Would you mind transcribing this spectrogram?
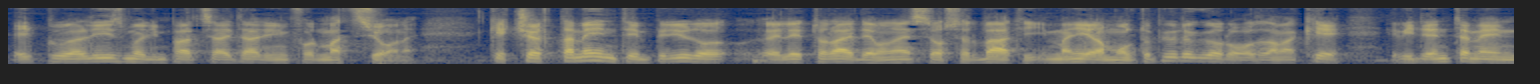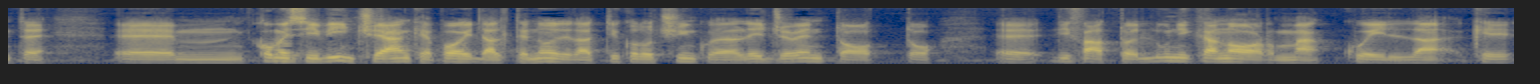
e il pluralismo e l'imparzialità dell'informazione che certamente in periodo elettorale devono essere osservati in maniera molto più rigorosa, ma che evidentemente, ehm, come si vince anche poi dal tenore dell'articolo 5 della legge 28, eh, di fatto è l'unica norma quella che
